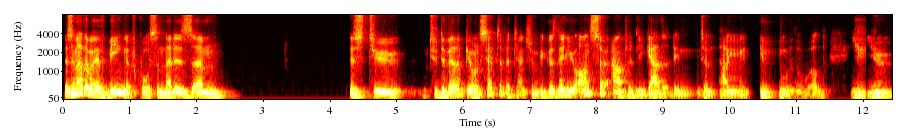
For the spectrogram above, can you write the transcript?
There's another way of being of course and that is um is to to develop your receptive attention because then you aren't so outwardly gathered in terms of how you deal with the world. You, you,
